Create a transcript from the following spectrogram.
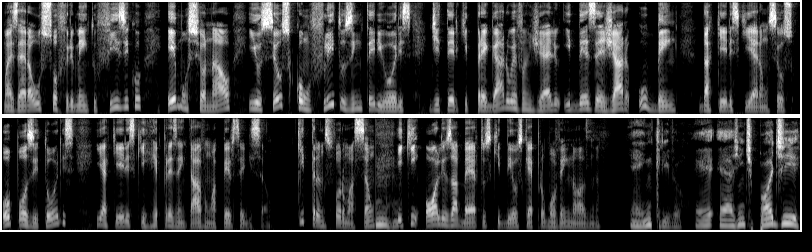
mas era o sofrimento físico, emocional e os seus conflitos interiores de ter que pregar o Evangelho e desejar o bem daqueles que eram seus opositores e aqueles que representavam a perseguição que transformação uhum. e que olhos abertos que Deus quer promover em nós, né? É incrível. É, é, a gente pode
